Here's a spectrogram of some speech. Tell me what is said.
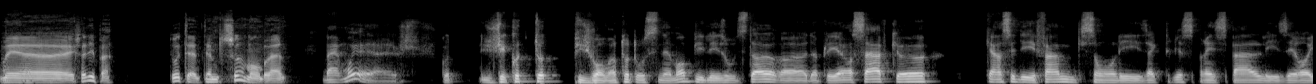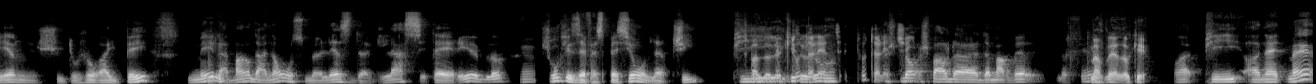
Mais euh, ça dépend. Toi, t'aimes- t'aimes-tu ça, mon Brad? Ben moi, euh, j'écoute- tout, puis je vais voir tout au cinéma, puis les auditeurs euh, de Player savent que quand c'est des femmes qui sont les actrices principales, les héroïnes, je suis toujours hypé, mais Mhm. la bande-annonce me laisse de glace, c'est terrible. là. Mm. Je trouve que les effets spéciaux ont de l'air cheap. Puis, Tu parles de Lucky, l'air- hein? toi, t'as l'air Je- non, je parle de, de Marvel, le film. Marvel, OK. Ouais, puis honnêtement,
